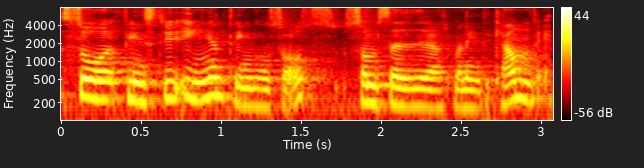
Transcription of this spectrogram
så finns det ju ingenting hos oss som säger att man inte kan det.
